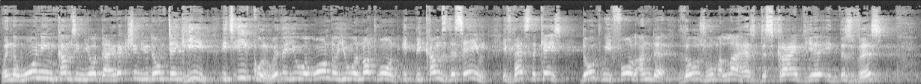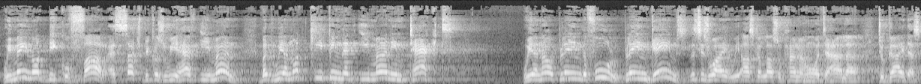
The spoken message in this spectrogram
When the warning comes in your direction, you don't take heed. It's equal. Whether you were warned or you were not warned, it becomes the same. If that's the case, don't we fall under those whom Allah has described here in this verse? We may not be kuffar as such because we have iman, but we are not keeping that iman intact. We are now playing the fool, playing games. This is why we ask Allah subhanahu wa ta'ala to guide us.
